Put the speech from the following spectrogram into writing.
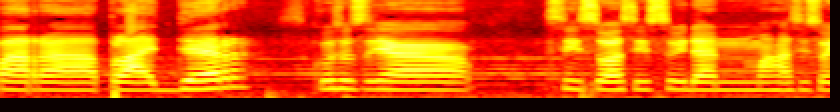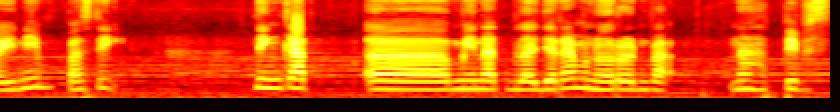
para pelajar khususnya siswa-siswi dan mahasiswa ini pasti tingkat uh, minat belajarnya menurun pak. Nah tips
